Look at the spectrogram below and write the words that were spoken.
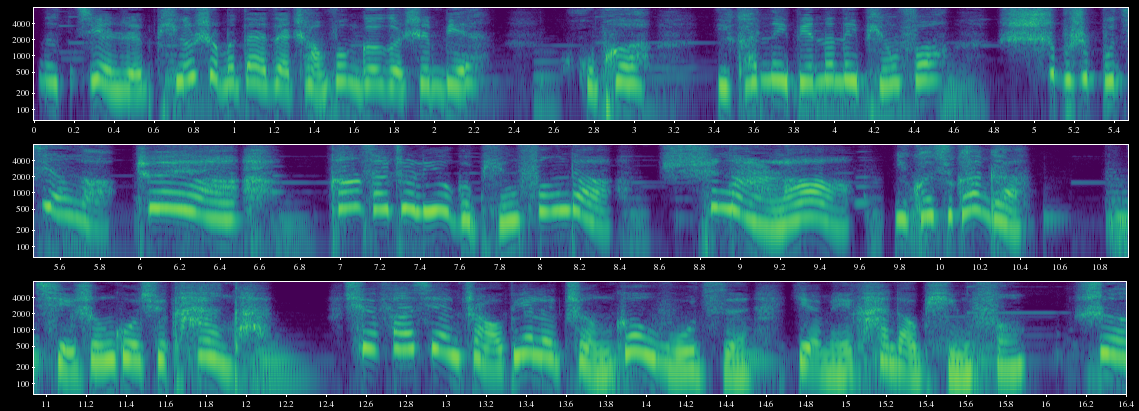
那贱人凭什么待在长风哥哥身边？琥珀，你看那边的那屏风是不是不见了？对呀，刚才这里有个屏风的，去哪儿了？你快去看看。起身过去看看，却发现找遍了整个屋子也没看到屏风。这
